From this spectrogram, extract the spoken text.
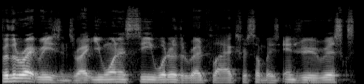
for the right reasons, right? You want to see what are the red flags for somebody's injury risks.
